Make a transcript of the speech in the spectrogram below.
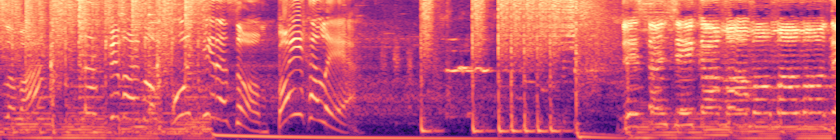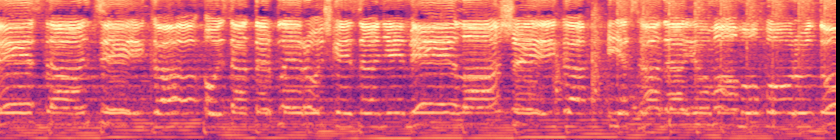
слова та співаємо усі разом. Поїхали! Дистанційка, мамо, мамо, дистанційка, ось затерпли ручки, заніміла шийка. Як згадаю, мамо, пору до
